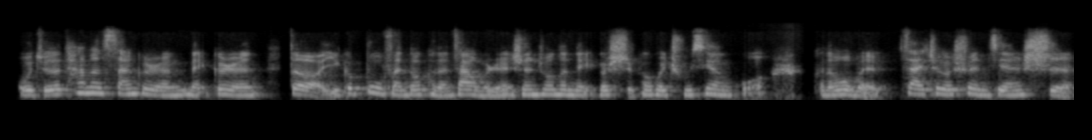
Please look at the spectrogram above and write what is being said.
我觉得他们三个人每个人的一个部分都可能在我们人生中的哪个时刻会出现过。可能我们在这个瞬间是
